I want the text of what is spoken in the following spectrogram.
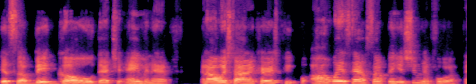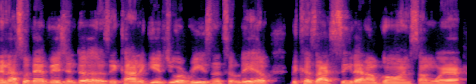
it's a big goal that you're aiming at. And I always try to encourage people, always have something you're shooting for. And that's what that vision does. It kind of gives you a reason to live because I see that I'm going somewhere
